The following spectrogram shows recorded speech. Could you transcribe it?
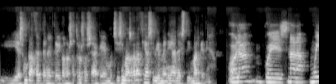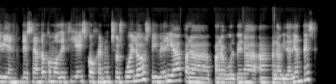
y es un placer tenerte hoy con nosotros. O sea que muchísimas gracias y bienvenida a Next Team Marketing. Hola, pues nada, muy bien. Deseando, como decíais, coger muchos vuelos de Iberia para, volver a, la vida de antes.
